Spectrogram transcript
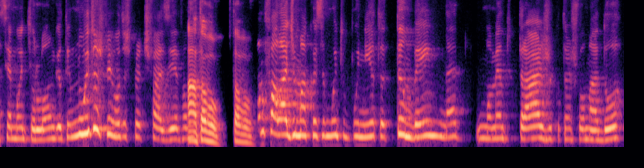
ser muito longo. Eu tenho muitas perguntas para te fazer. Vamos... Ah, tá bom, tá bom. Vamos falar de uma coisa muito bonita também, né? Um momento trágico, transformador,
